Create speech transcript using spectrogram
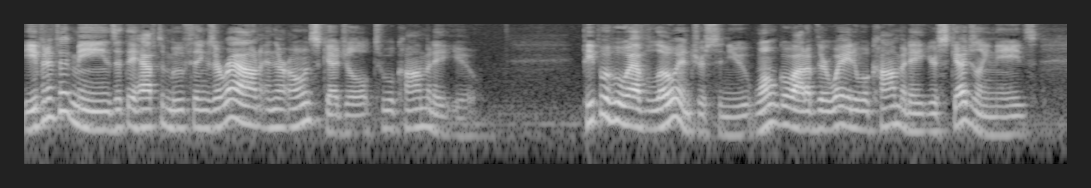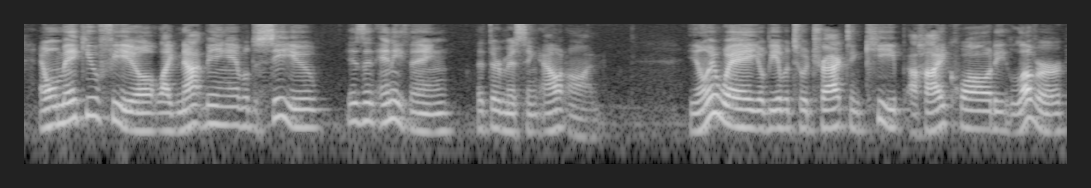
even if it means that they have to move things around in their own schedule to accommodate you. People who have low interest in you won't go out of their way to accommodate your scheduling needs and will make you feel like not being able to see you isn't anything that they're missing out on. The only way you'll be able to attract and keep a high quality lover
